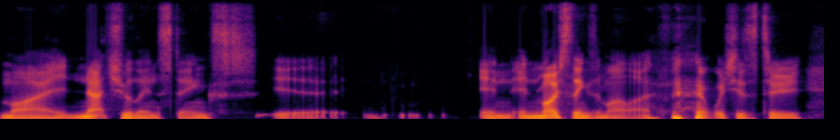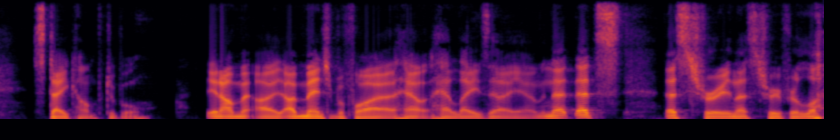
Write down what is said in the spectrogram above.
my natural instincts eh, in, in most things in my life, which is to stay comfortable. And I, I, I mentioned before how, how lazy I am, and that that's that's true, and that's true for a lot.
